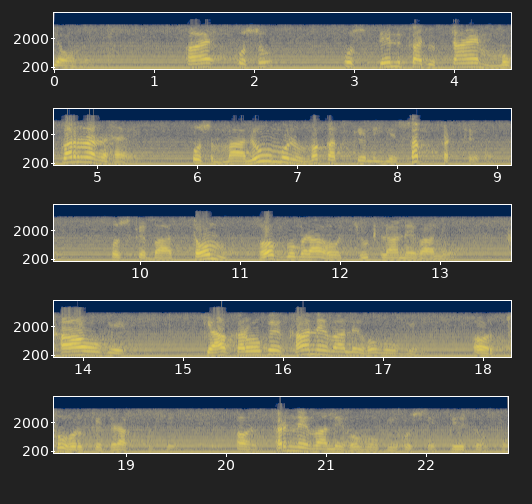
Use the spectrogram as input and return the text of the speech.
یوم۔ آئے، اس اس دن کا جو ٹائم مقرر ہے، اس معلوم الوقت کے لیے سب کٹھے ہوں گے۔ اس کے بعد تم ہو گمراہ ہو جھوٹ لانے والے۔ کھاؤ گے کیا کرو گے کھانے والے ہوو گے اور تھوڑ کے درخت سے۔ اور کرنے والے ہوو گے اس سے۔ پیٹوں کو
